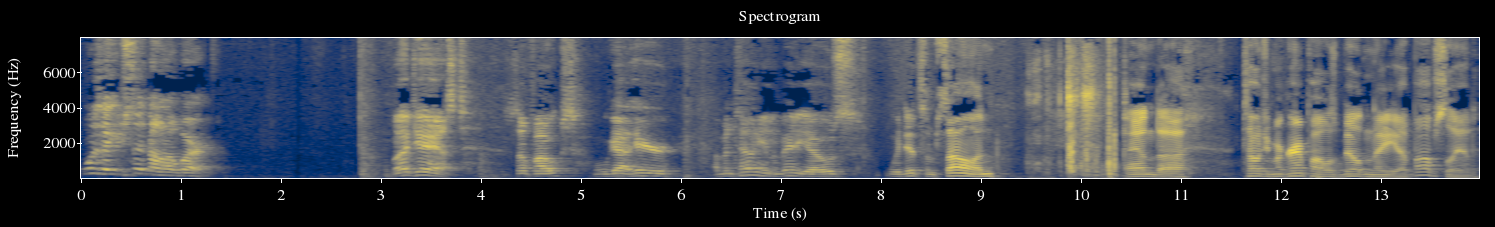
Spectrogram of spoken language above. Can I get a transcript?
what is that you're sitting on over there? Glad you asked. So folks, we got here I've been telling you in the videos, we did some sawing and uh, told you my grandpa was building a uh, bobsled.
